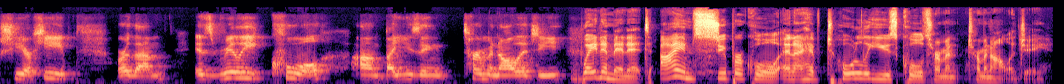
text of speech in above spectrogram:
she or he or them is really cool um, by using terminology. Wait a minute. I am super cool and I have totally used cool term- terminology.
